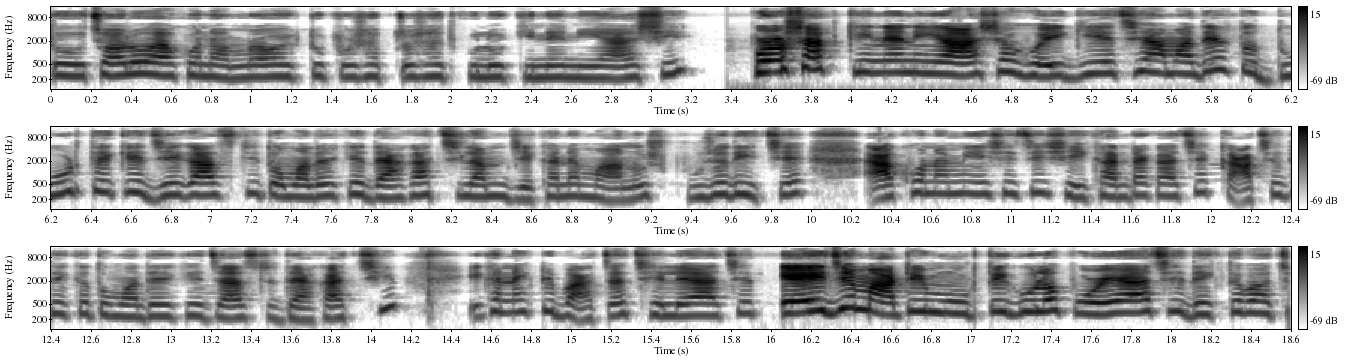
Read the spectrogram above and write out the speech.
তো চলো এখন আমরাও একটু প্রসাদ প্রসাদগুলো কিনে নিয়ে আসি। প্রসাদ কিনে নিয়ে আসা হয়ে গিয়েছে আমাদের। তো দূর থেকে যে গাছটি তোমাদেরকে দেখাচ্ছিলাম, যেখানে মানুষ পুজো দিচ্ছে, এখন আমি এসেছি সেইখানটার কাছে। কাছে থেকে তোমাদেরকে জাস্ট দেখাচ্ছি। এখানে একটি বাচ্চা ছেলে আছে। এই যে মাটির মূর্তিগুলো পড়ে আছে, দেখতে পাচ্ছ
